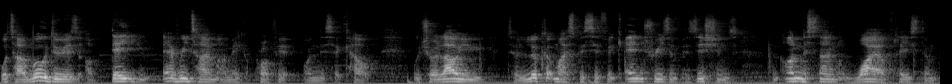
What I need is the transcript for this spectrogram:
what I will do is update you every time I make a profit on this account, which will allow you to look at my specific entries and positions and understand why I've placed them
